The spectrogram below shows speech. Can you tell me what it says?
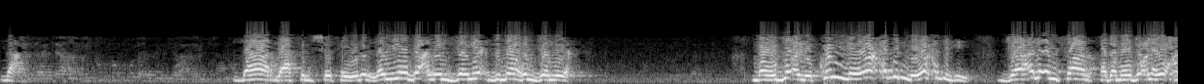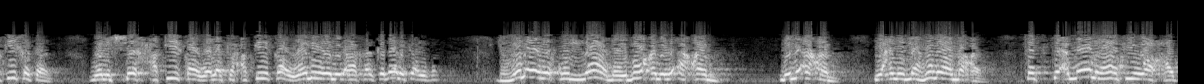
نعم. لا لكن سيد لم يوضع للجميع بما هم جميع موضوع لكل واحد لوحده. جاء الإنسان هذا موضوع له حقيقة. وللشيخ حقيقة ولك حقيقة ولي وللآخر كذلك أيضا. هنا يقول لا موضوع للأعم للأعم. يعني لهما معا. فاستعمالها في واحد.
